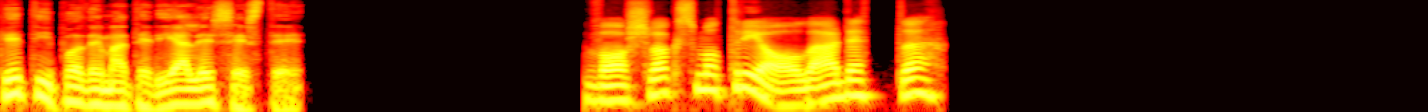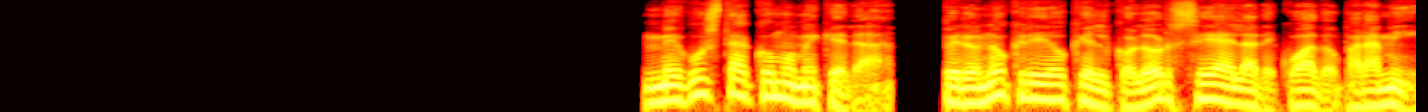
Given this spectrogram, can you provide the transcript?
¿Qué tipo de material es este? Hva slags materiale er dette? Me gusta cómo me queda, pero no creo que el color sea el adecuado para mí.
